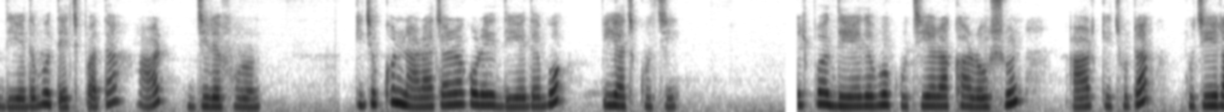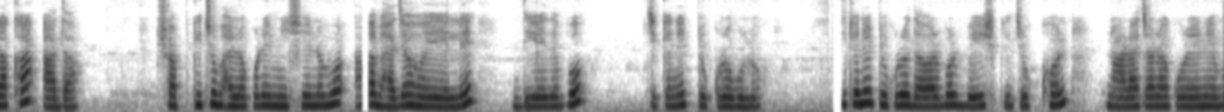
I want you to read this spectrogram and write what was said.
দিয়ে দেব তেজপাতা আর জিরে ফোড়ন। কিছুক্ষণ নাড়াচাড়া করে দিয়ে দেব পেঁয়াজ কুচি। এরপর দিয়ে দেব কুচিয়ে রাখা রসুন আর কিছুটা কুচিয়ে রাখা আদা। সব কিছু ভালো করে মিশিয়ে নেব। আদা ভাজা হয়ে এলে দিয়ে দেব চিকেনের টুকরোগুলো। চিকেনের টুকরো দেওয়ার পর বেশ কিছুক্ষণ নাড়াচাড়া করে নেব।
